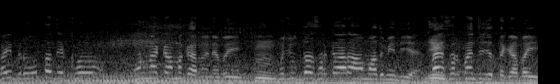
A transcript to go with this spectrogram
ਭਾਈ ਵਿਰੋਧ ਤਾਂ ਦੇਖੋ ਹੁਣ ਮੈਂ ਕੰਮ ਕਰਨੇ ਨੇ ਬਈ। ਮੌਜੂਦਾ ਸਰਕਾਰ ਆਮ ਆਦਮੀ ਦੀ ਹੈ। ਮੈਂ ਸਰਪੰਚ ਜਿੱਤ ਗਿਆ ਬਾਈ।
